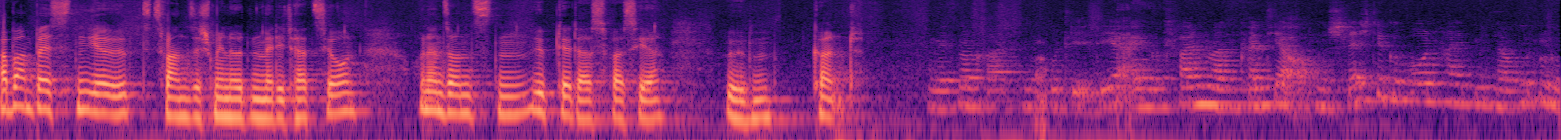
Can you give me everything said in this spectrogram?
Aber am besten, ihr übt 20 Minuten Meditation und ansonsten übt ihr das, was ihr üben könnt. Mir ist noch gerade eine gute Idee eingefallen. Man könnte ja auch eine schlechte Gewohnheit mit einer guten Gewohnheit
